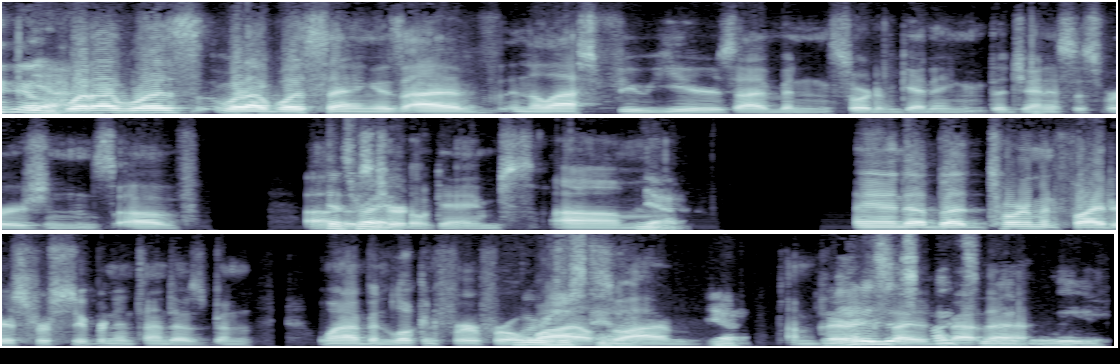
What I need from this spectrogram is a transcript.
Yeah. what I was what I was saying is I've in the last few years I've been sort of getting the Genesis versions of uh, those right. turtle games. Um, Yeah. And uh, but Tournament Fighters for Super Nintendo has been one I've been looking for for a We were while. So. I'm Yeah. I'm very that is excited expensive, about I that. believe.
